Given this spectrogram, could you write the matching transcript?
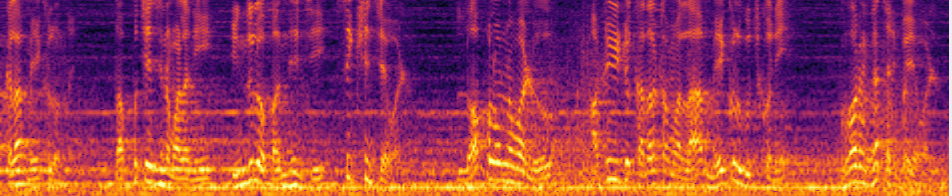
అన్ని పక్కల మేకులున్నాయి. తప్పు చేసిన వాళ్ళని ఇందులో బంధించి శిక్షించేవాళ్ళు. లోపల ఉన్నవాళ్ళు అటు ఇటు కదలటం వల్ల మేకులు గుచ్చుకొని ఘోరంగా చనిపోయేవాళ్ళు.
